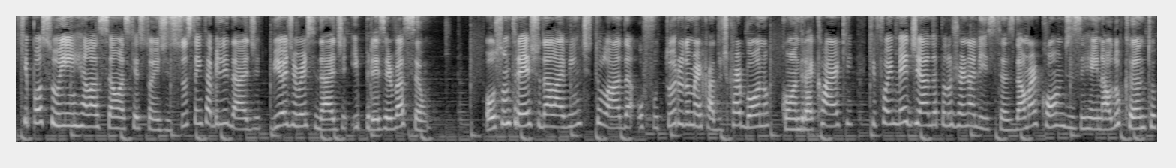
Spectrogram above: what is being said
que possuía em relação às questões de sustentabilidade, biodiversidade e preservação. Ouça um trecho da live intitulada O Futuro do Mercado de Carbono, com André Clark, que foi mediada pelos jornalistas Dalmar Condes e Reinaldo Canto,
